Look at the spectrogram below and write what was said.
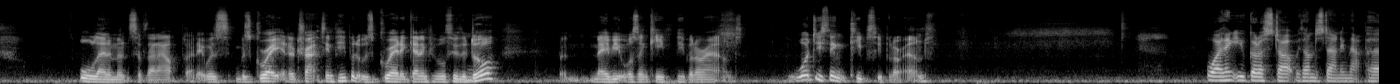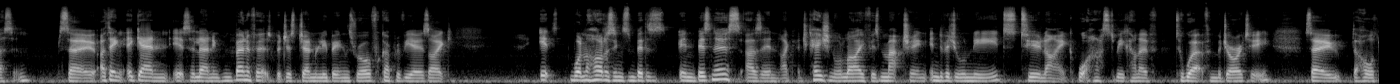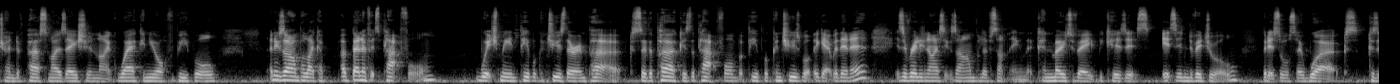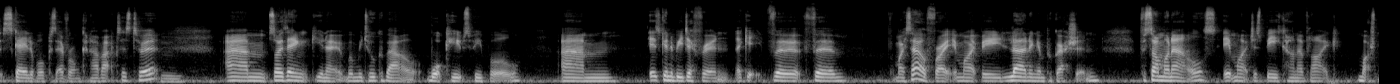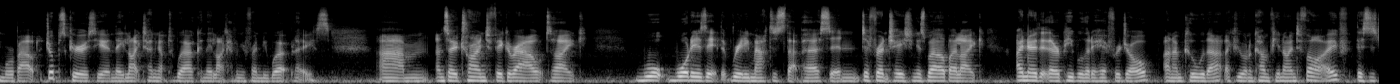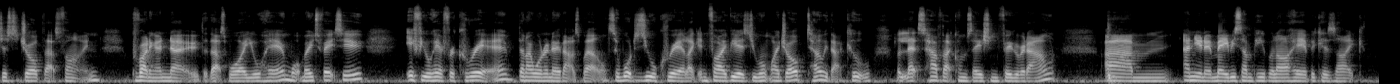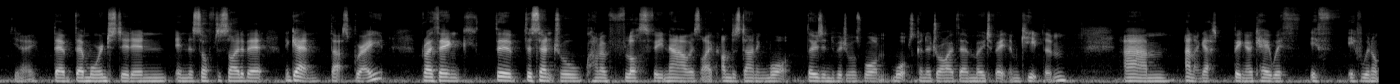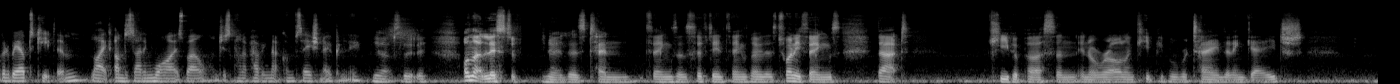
all elements of that output. It was it was great at attracting people. It was great at getting people through the mm. door, but maybe it wasn't keeping people around. What do you think keeps people around? Well, I think you've got to start with understanding that person. So I think again, it's a learning from benefits, but just generally being in this role for a couple of years, like it's one of the hardest things in, bus- in business, as in like educational life, is matching individual needs to like what has to be kind of to work for majority. So the whole trend of personalization, like where can you offer people an example like a, a benefits platform, which means people can choose their own perk. So the perk is the platform, but people can choose what they get within it. Is a really nice example of something that can motivate because it's it's individual, but it's also works because it's scalable because everyone can have access to it. Um, so I think you know when we talk about what keeps people, um, it's going to be different. Like it, for for for myself, right? It might be learning and progression. For someone else, it might just be kind of like much more about job security, and they like turning up to work and they like having a friendly workplace. Um, and so trying to figure out like what what is it that really matters to that person, differentiating as well by like I know that there are people that are here for a job, and I'm cool with that. Like if you want to come for your nine to five, this is just a job, that's fine. Providing I know that that's why you're here and what motivates you. If you're here for a career, then I want to know that as well. So what does your career like in five years? Do you want my job? Tell me that. Cool. Let's have that conversation, figure it out. Um, and you know maybe some people are here because like you know they're, they're more interested in in the softer side of it again that's great but i think the the central kind of philosophy now is like understanding what those individuals want what's going to drive them motivate them keep them um, and i guess being okay with if if we're not going to be able to keep them like understanding why as well and just kind of having that conversation openly Yeah, absolutely. On that list of, you know, there's 10 things, there's 15 things, maybe there's 20 things that keep a person in a role and keep people retained and engaged.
